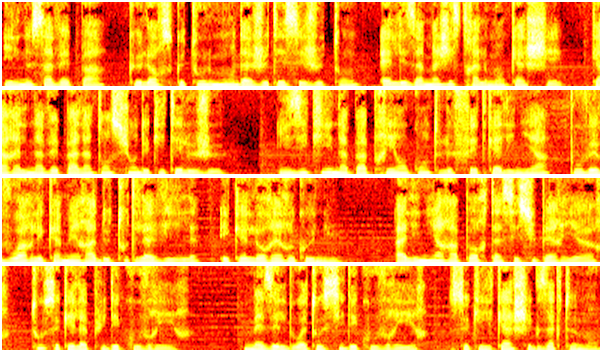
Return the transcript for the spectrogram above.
il ne savait pas que lorsque tout le monde a jeté ses jetons, elle les a magistralement cachés, car elle n'avait pas l'intention de quitter le jeu. Iziki n'a pas pris en compte le fait qu'Alinia pouvait voir les caméras de toute la ville et qu'elle l'aurait reconnu. Alinia rapporte à ses supérieurs tout ce qu'elle a pu découvrir mais elle doit aussi découvrir ce qu'il cache exactement.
